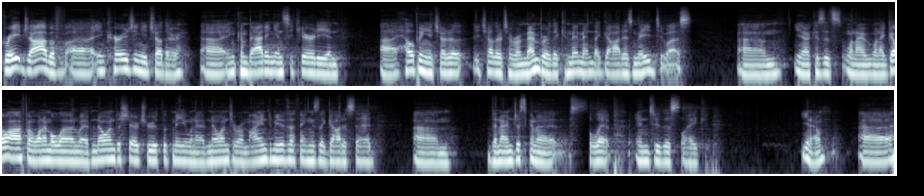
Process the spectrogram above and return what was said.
great job of uh, encouraging each other uh, in combating insecurity and uh, helping each other, each other to remember the commitment that God has made to us. Um, you know, because it's when I when I go off and when I'm alone, when I have no one to share truth with me, when I have no one to remind me of the things that God has said, um, then I'm just gonna slip into this like, you know, uh,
